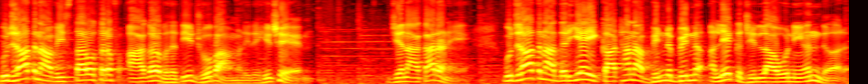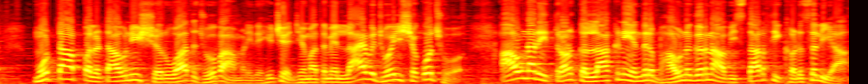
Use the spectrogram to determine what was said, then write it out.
ગુજરાતના વિસ્તારો તરફ આગળ વધતી જોવા મળી રહી છે. જેના કારણે ગુજરાતના દરિયાઈ કાંઠાના ભિન્ન ભિન્ન અનેક જિલ્લાઓની અંદર મોટા પલટાવની શરૂઆત જોવા મળી રહી છે, જેમાં તમે લાઈવ જોઈ શકો છો. આવનારી ત્રણ કલાકની અંદર ભાવનગરના વિસ્તારથી ખડસલિયા,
